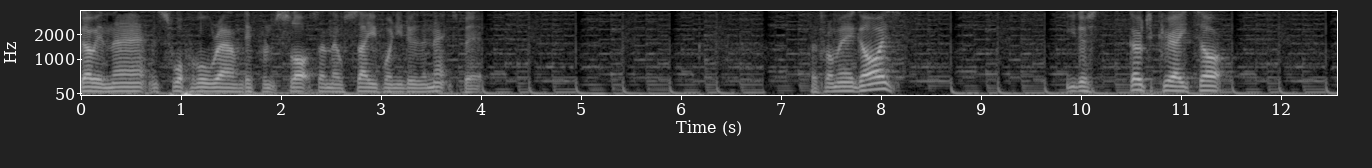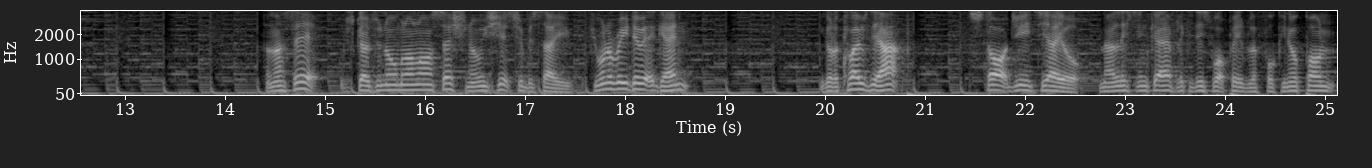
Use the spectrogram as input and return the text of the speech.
go in there and swap them all around different slots and they'll save when you do the next bit. So from here guys, you just go to creator and that's it. Just go to normal online session, all your shit should be saved. If you want to redo it again, you've got to close the app start GTA up. Now listen carefully because this is what people are fucking up on.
